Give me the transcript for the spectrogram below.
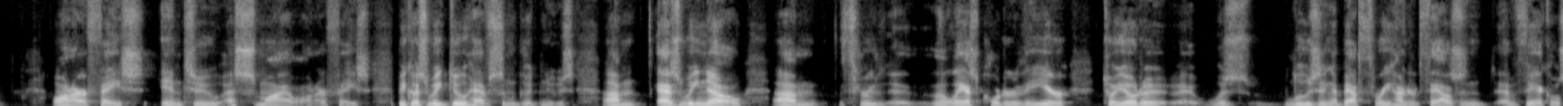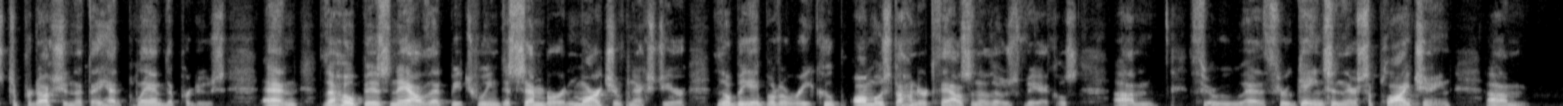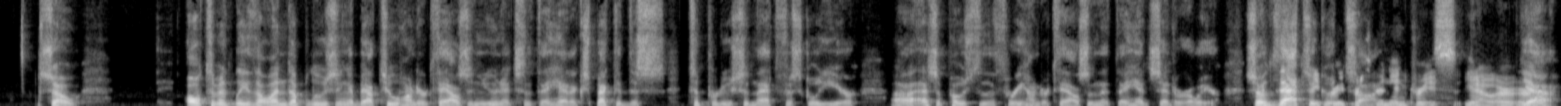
on our face into a smile on our face because we do have some good news. Um, as we know, um, through the last quarter of the year, Toyota uh, was losing about 300,000 uh, vehicles to production that they had planned to produce. And the hope is now that between December and March of next year, they'll be able to recoup almost 100,000 of those vehicles um, through uh, through gains in their supply chain. Um, so ultimately they'll end up losing about 200,000 units that they had expected this to produce in that fiscal year uh, as opposed to the 300,000 that they had said earlier. So that's a good sign. increase, you know, or, or yeah.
